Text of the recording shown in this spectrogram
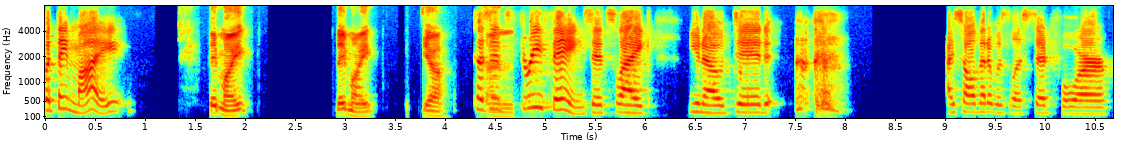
But they might. They might. They might yeah. Because it's three things. It's like, you know, did I saw that it was listed for,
